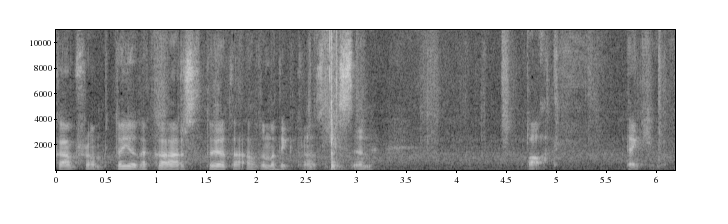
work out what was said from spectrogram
come from Toyota cars, Toyota automatic transmission part. Thank you.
